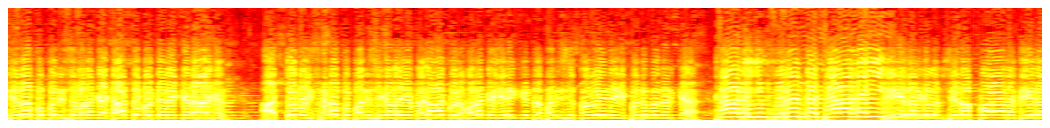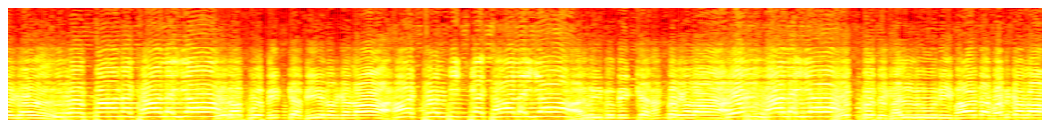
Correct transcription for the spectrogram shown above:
சிறப்பு பரிசு வழங்க காத்துக் கொண்டிருக்கிறார்கள். அத்துணை சிறப்பு பரிசுகளையும் விழாக்குழு வழங்க இருக்கின்ற பரிசு தொகையினை பெறுவதற்கு காலையும் சிறந்த காலை வீரர்களும் சிறப்பான வீரர்கள். சிறப்பான காலையா சிறப்பு மிக்க வீரர்களா. ஆற்றல் மிக்க காலையா அறிவு மிக்க நண்பர்களா. ஒரு காலையா ஒன்பது கல்லூரி மாணவர்களா.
